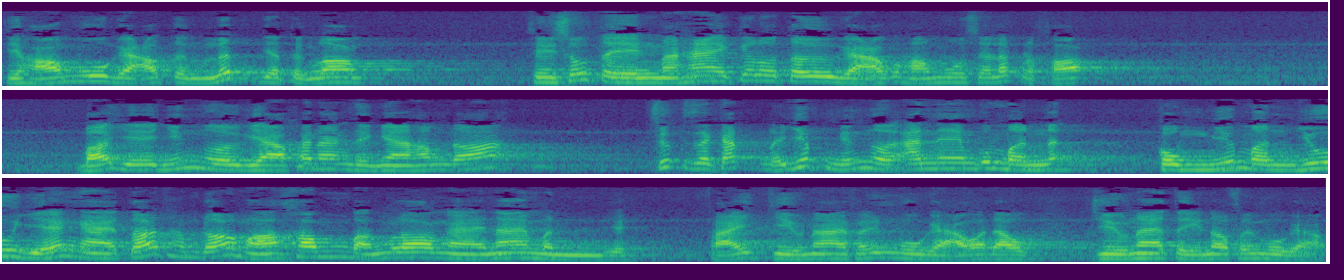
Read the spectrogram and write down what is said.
Thì họ mua gạo từng lít và từng lon. Thì số tiền mà hai cái lô tư gạo của họ mua sẽ rất là khó. Bởi vì những người giàu khả năng thì ngày hôm đó, xuất ra cách để giúp những người anh em của mình cùng với mình vui vẻ ngày tết hôm đó mà không bận lo ngày nay mình phải chiều nay phải mua gạo ở đâu, chiều nay tiền đâu phải mua gạo.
